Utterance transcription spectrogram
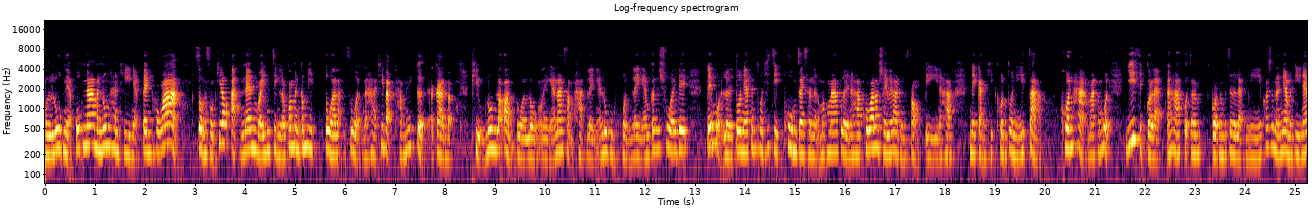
มือรูปเนี่ยปุ๊บหน้ามันนุ่มทันทีเนี่ยเป็นเพราะว่า ส่วนผสมที่เราอัดแน่นไว้จริง ๆ แล้วก็มันก็มีตัวหลายส่วนนะคะ ที่แบบทำให้เกิดอาการแบบผิวนุ่มแล้วอ่อนตัวลงอะไรเงี้ยหน้าสัมผัสอะไรเงี้ยรูขุมขนอะไรเงี้ยมันก็จะช่วยได้ได้หมดเลย ตัวนี้เป็นตัวที่จิตภูมิใจเสนอมากๆเลยนะคะ เพราะว่าเราใช้เวลาถึง 2 ปีนะคะ ในการคิดค้นตัวนี้จากค้นหามาทั้งหมด 20 กว่าแลบนะคะกว่าจะกว่าจะมาเจอแลบนี้ เพราะฉะนั้นเนี่ยมันดีแน่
